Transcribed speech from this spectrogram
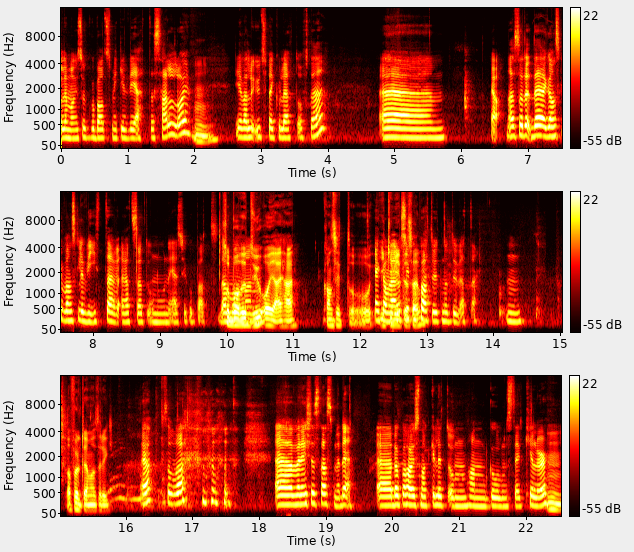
veldig mange psykopater som ikke vet det selv òg. Mm. De er veldig utspekulerte ofte. Ehm, ja, nei, så det, det er ganske vanskelig å vite rett og slett om noen er psykopat. Da Så både man- du og jeg her kan sitte og ikke vite selv? Jeg kan være psykopat selv. uten at du vet det. Da følte jeg meg trygg. Ja, så bra. Eh, Men ikke stress med det. Eh, Dere har jo snakket litt om han Golden State Killer. Mm.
